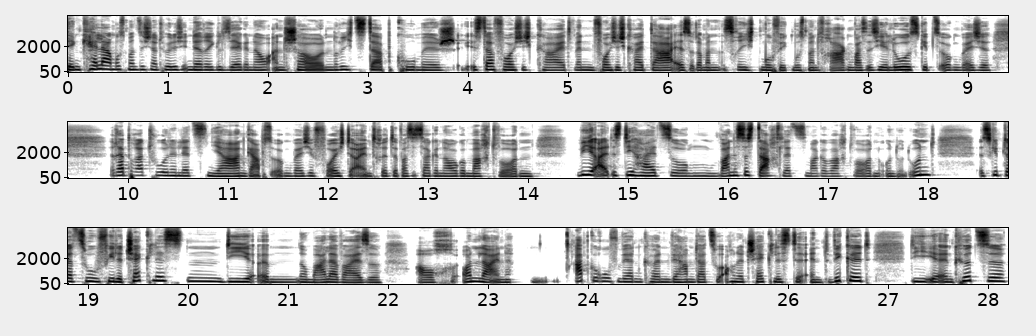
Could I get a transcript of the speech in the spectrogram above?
den Keller muss man sich natürlich in der Regel sehr genau anschauen. Riecht es da komisch? Ist da Feuchtigkeit? Wenn Feuchtigkeit da ist oder man es riecht muffig, muss man fragen, was ist hier los? Gibt es irgendwelche Reparatur in den letzten Jahren? Gab es irgendwelche feuchte Eintritte? Was ist da genau gemacht worden? Wie alt ist die Heizung? Wann ist das Dach das letzte Mal gewacht worden? Und, und, und. Es gibt dazu viele Checklisten, die ähm, normalerweise auch online hm, abgerufen werden können. Wir haben dazu auch eine Checkliste entwickelt, die ihr in Kürze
